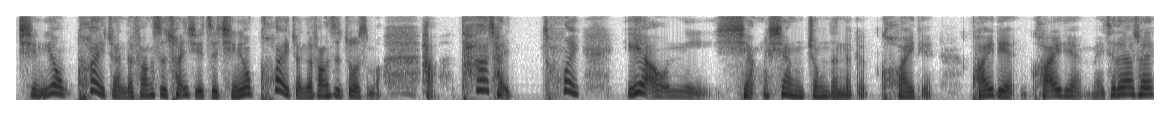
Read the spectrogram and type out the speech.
请用快转的方式穿鞋子，请用快转的方式做什么？好，他才会要你想象中的那个快点。快一点，快一点！每次都要催，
